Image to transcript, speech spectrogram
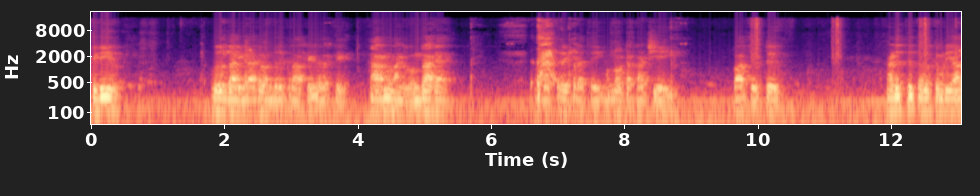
திடீர் விருந்தாளிகளாக வந்திருக்கிறார்கள். அதற்கு காரணம் நாங்கள் ஒன்றாக அந்த திரைப்படத்தை முன்னோட்ட காட்சியை பார்த்துவிட்டு அடுத்து தவிர்க்க முடியாத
